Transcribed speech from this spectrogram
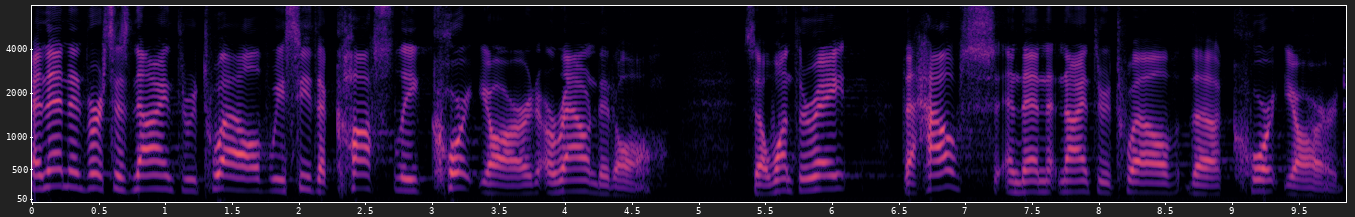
And then in verses 9 through 12, we see the costly courtyard around it all. So 1 through 8, the house, and then 9 through 12, the courtyard.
